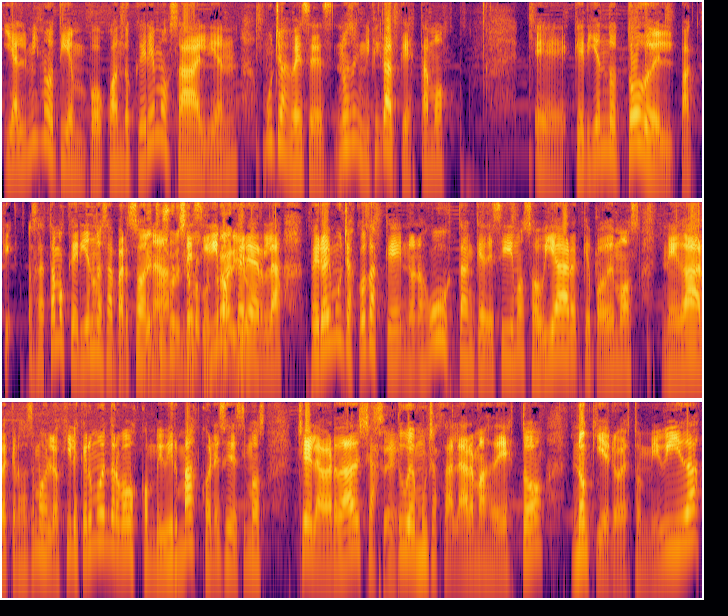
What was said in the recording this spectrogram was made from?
y al mismo tiempo, cuando queremos a alguien, muchas veces no significa que estamos eh, queriendo todo el paquete. O sea, estamos queriendo a esa persona, de hecho decidimos quererla, pero hay muchas cosas que no nos gustan, que decidimos obviar, que podemos negar, que nos hacemos los giles, que en un momento no podemos convivir más con eso y decimos, che, la verdad, ya Sí. tuve muchas alarmas de esto, no quiero esto en mi vida,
